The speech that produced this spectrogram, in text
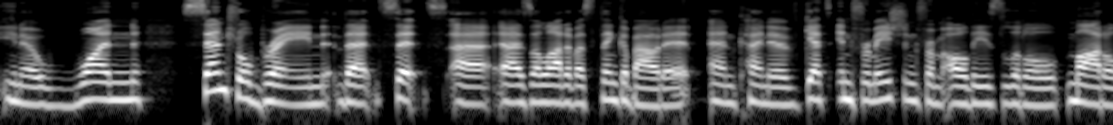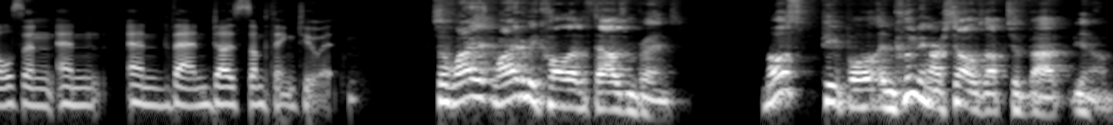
you know one central brain that sits uh, as a lot of us think about it and kind of gets information from all these little models and and and then does something to it. So why why do we call it a thousand brains? Most people including ourselves up to about you know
